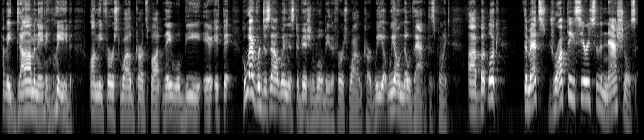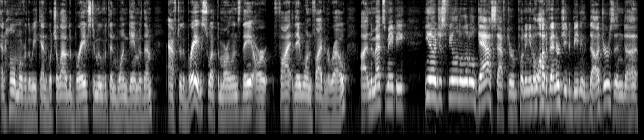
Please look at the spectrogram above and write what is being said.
have a dominating lead on the first wild card spot. They will be if they whoever does not win this division will be the first wild card. We we all know that at this point. Uh, but look, the Mets dropped a series to the Nationals at home over the weekend, which allowed the Braves to move within one game of them. After the Braves swept the Marlins, they are five. They won five in a row, uh, and the Mets maybe you know just feeling a little gassed after putting in a lot of energy to beating the Dodgers and uh,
